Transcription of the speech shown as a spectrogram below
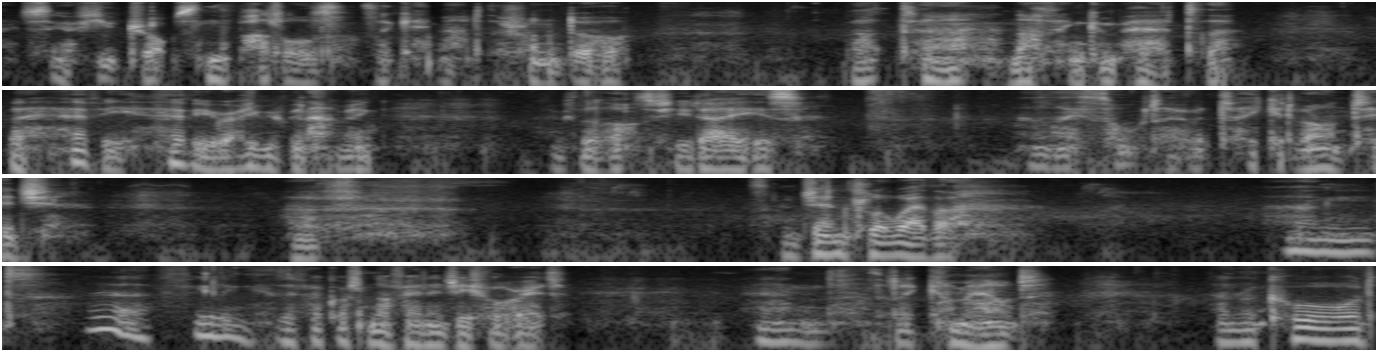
Noticing a few drops in the puddles as I came out of the front door. But uh, nothing compared to the, the heavy, heavy rain we've been having over the last few days. And I thought I would take advantage of some gentler weather and yeah, feeling as if I've got enough energy for it. And I thought I'd come out and record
